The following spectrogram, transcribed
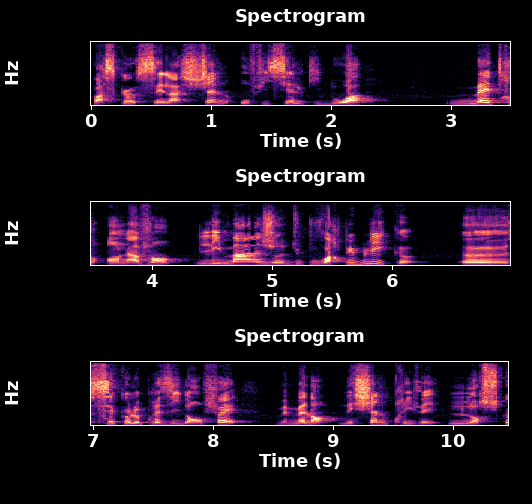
parce que c'est la chaîne officielle qui doit mettre en avant l'image du pouvoir public. Euh, c'est que le président fait. Mais maintenant, les chaînes privées, lorsque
